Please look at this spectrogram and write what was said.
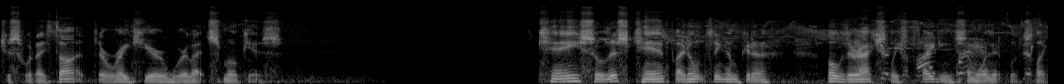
just what I thought. They're right here where that smoke is. Okay, so this camp, I don't think I'm gonna... Oh, they're actually fighting someone, it looks like.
